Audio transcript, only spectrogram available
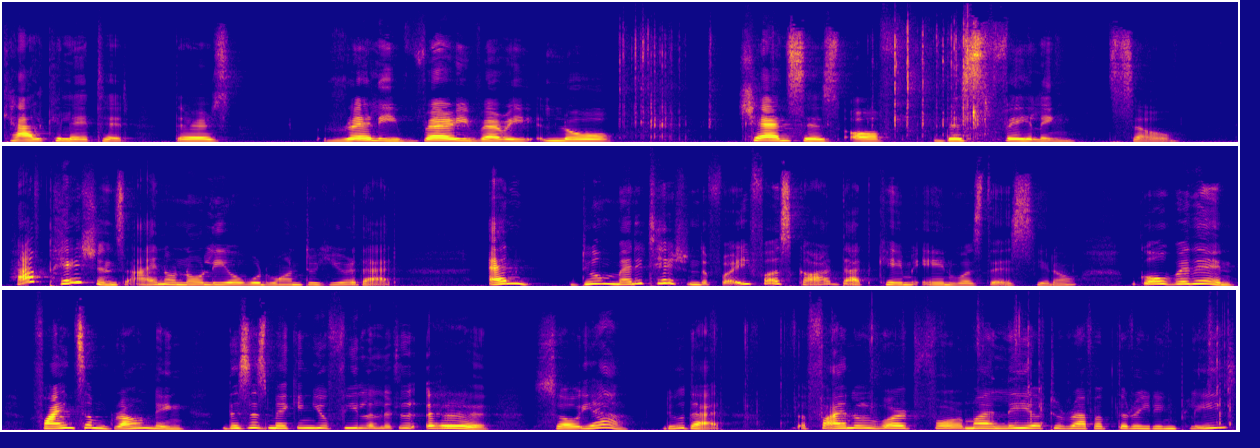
calculated. There's really very, very low chances of this failing. So have patience. I know no Leo would want to hear that. And do meditation. The very first card that came in was this, you know. Go within, find some grounding. This is making you feel a little, uh. so yeah, do that. The final word for my Leo to wrap up the reading, please.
